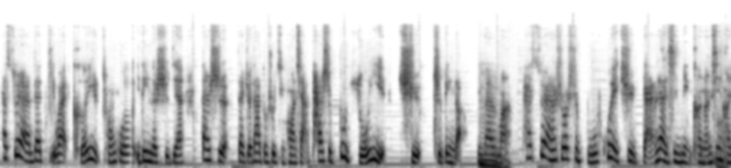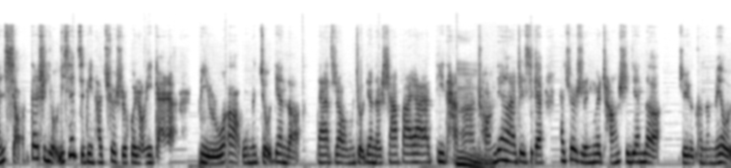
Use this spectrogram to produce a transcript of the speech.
它虽然在体外可以存活一定的时间，但是在绝大多数情况下，它是不足以去治病的，明白了吗？它虽然说是不会去感染性病，可能性很小，但是有一些疾病它确实会容易感染，比如啊，我们酒店的大家知道，我们酒店的沙发呀、地毯啊、床垫啊这些，它确实因为长时间的。这个可能没有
